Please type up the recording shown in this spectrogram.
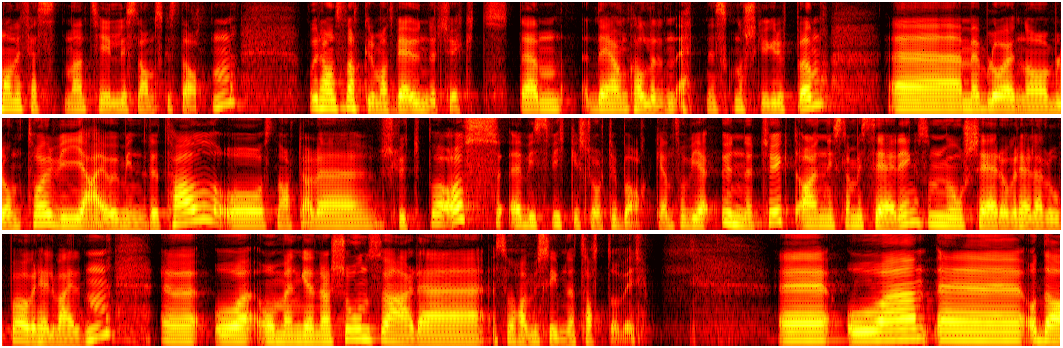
manifestene til islamske staten, hvor han snakker om at vi er undertrykt. Den, det han kaller den etnisk norske gruppen. eh, med blå øyne og blondt hår, vi er jo i mindretall, og snart er det slutt på oss eh, hvis vi ikke slår tilbake igjen. For vi er undertrykt av en islamisering som jo skjer over hele Europa, over hele verden. Eh, og om en generasjon så, det, så har muslimene tatt over. Eh, og, eh, og, da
